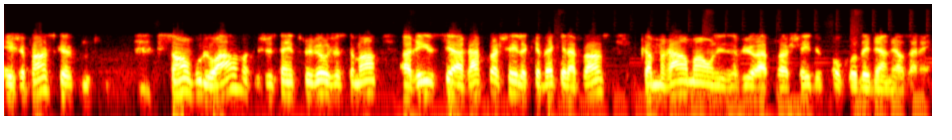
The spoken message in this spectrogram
Et je pense que, sans vouloir, Justin Trudeau, justement, a réussi à rapprocher le Québec et la France comme rarement on les a vus rapprocher au cours des dernières années.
